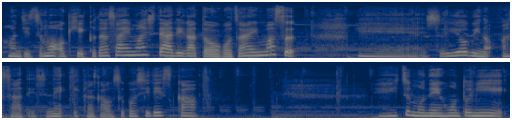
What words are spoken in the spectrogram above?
本日もお聴きくださいましてありがとうございます。えー水曜日の朝ですね、いかがお過ごしですか、えーいつもね、本当に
